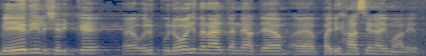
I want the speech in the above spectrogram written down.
വേദിയിൽ ശരിക്ക് ഒരു പുരോഹിതനാൽ തന്നെ അദ്ദേഹം പരിഹാസ്യനായി മാറിയത്.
